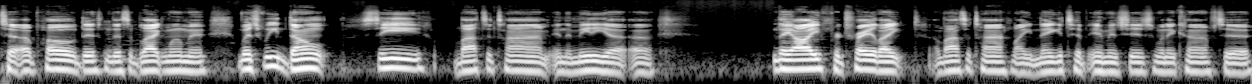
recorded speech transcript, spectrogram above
to uphold this this black woman, which we don't see lots of time in the media. Uh, they always portray like lots of times like negative images when it comes to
